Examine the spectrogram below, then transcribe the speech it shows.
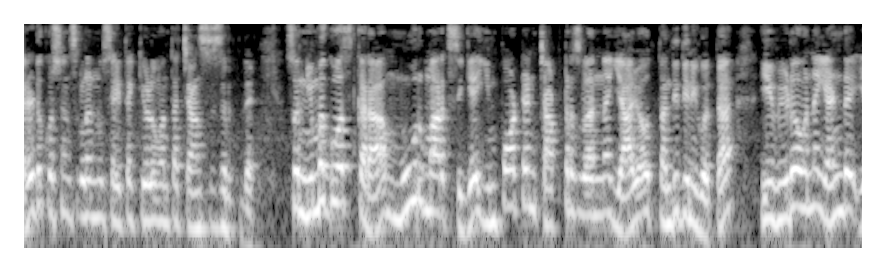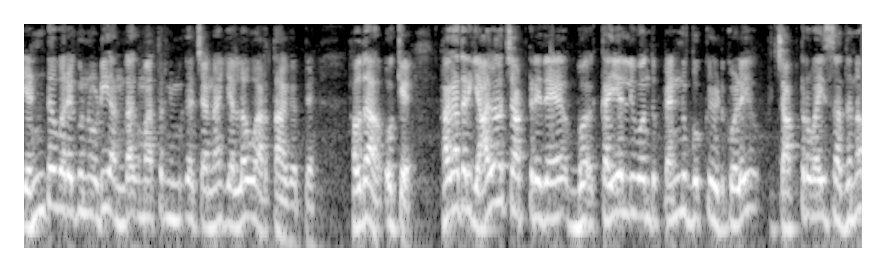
ಎರಡು ಕ್ವಶನ್ಸ್ಗಳನ್ನು ಸಹಿತ ಕೇಳುವಂತ ಚಾನ್ಸಸ್ ಇರ್ತದೆ. ಸೊ ನಿಮಗೋಸ್ಕರ ಮೂರು ಮಾರ್ಕ್ಸ್ಗೆ ಇಂಪಾರ್ಟೆಂಟ್ ಚಾಪ್ಟರ್ಸ್ ಗಳನ್ನ ಯಾವ್ಯಾವ ತಂದಿದ್ದೀನಿ ಗೊತ್ತಾ? ಈ ವಿಡಿಯೋವನ್ನ ಎಂಡ್ ಎಂಡ್ ವರೆಗೂ ನೋಡಿ, ಅಂದಾಗ ಮಾತ್ರ ನಿಮಗೆ ಚೆನ್ನಾಗಿ ಎಲ್ಲವೂ ಅರ್ಥ ಆಗುತ್ತೆ. ಹೌದಾ? ಓಕೆ ಹಾಗಾದ್ರೆ ಯಾವ್ಯಾವ ಚಾಪ್ಟರ್ ಇದೆ? ಕೈಯಲ್ಲಿ ಒಂದು ಪೆನ್ ಬುಕ್ ಇಟ್ಕೊಳ್ಳಿ ಚಾಪ್ಟರ್ ವೈಸ್ ಅದನ್ನ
